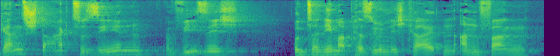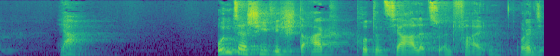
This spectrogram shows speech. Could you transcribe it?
ganz stark zu sehen, wie sich Unternehmerpersönlichkeiten anfangen, ja, unterschiedlich stark Potenziale zu entfalten. Oder die,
